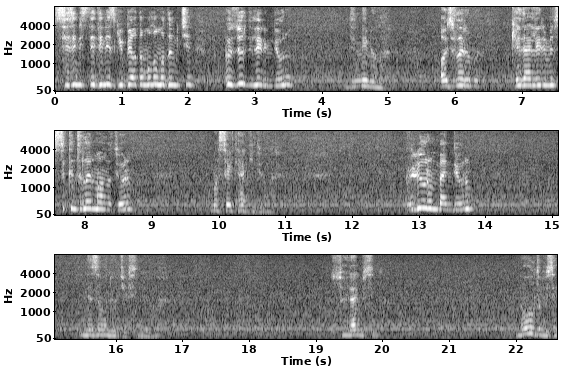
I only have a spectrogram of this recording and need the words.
Sizin istediğiniz gibi bir adam olamadığım için özür dilerim diyorum. Dinlemiyorlar. Acılarımı, kederlerimi, sıkıntılarımı anlatıyorum. Masayı terk ediyorlar. Ölüyorum ben diyorum. Ne zaman öleceksin diyorlar. Söyler misin? Ne oldu bize?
